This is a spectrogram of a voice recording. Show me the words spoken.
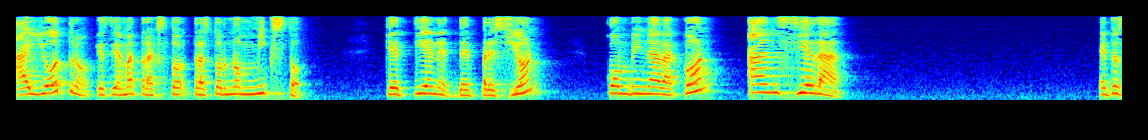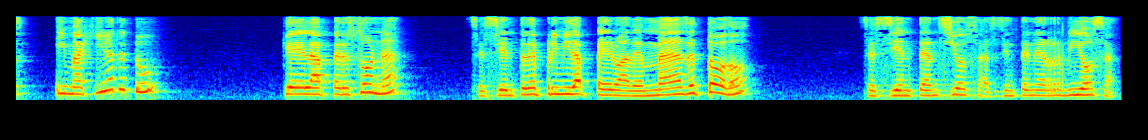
hay otro que se llama trastorno mixto, que tiene depresión combinada con ansiedad. Entonces, imagínate tú que la persona se siente deprimida, pero además de todo, se siente ansiosa, se siente nerviosa.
